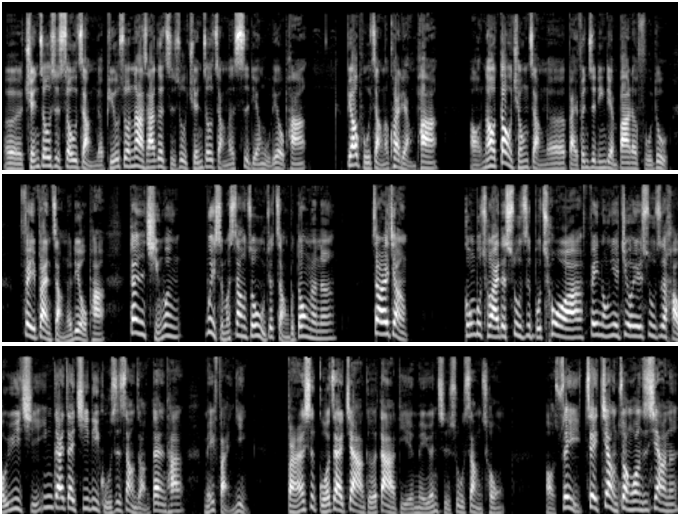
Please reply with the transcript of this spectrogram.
呃全周是收涨的，比如说纳斯达克指数全周涨了四点五六趴，标普涨了快两趴，哦，然后道琼涨了百分之零点八的幅度，费半涨了六趴，但是请问为什么上周五就涨不动了呢？照来讲，公布出来的数字不错啊，非农业就业数字好于预期，应该在激励股市上涨，但是它没反应。反而是国债价格大跌，美元指数上冲，哦，所以在这样状况之下呢，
